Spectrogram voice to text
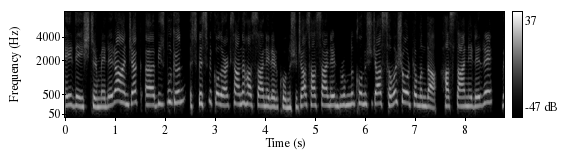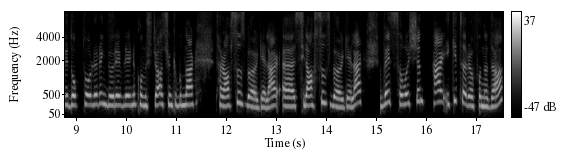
el değiştirmeleri ancak e, biz bugün spesifik olarak seninle hastaneleri konuşacağız. Hastanelerin durumunu konuşacağız. Savaş ortamında hastaneleri ve doktorların görevlerini konuşacağız. Çünkü bunlar tarafsız bölgeler, e, silahsız bölgeler ve savaşın her iki tarafını da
